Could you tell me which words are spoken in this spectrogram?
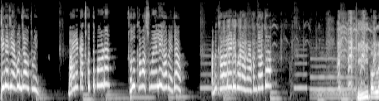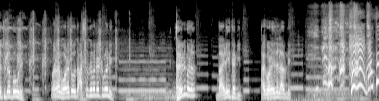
ঠিক আছে এখন যাও তুমি। বাইরে কাজ করতে পারো না শুধু খাওয়ার সময় এলেই হবে যাও। আমি খাবার রেডি করে এখন যাও তো। কি পাগলা চুদা বউরে মানে ঘরে তো আসতে দেবে না একটুখানি। তাই না ম্যাডাম বাইরেই থাকি আর ঘরে এসে লাভ নেই। হ্যাঁ হ্যাঁ যাও তো।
